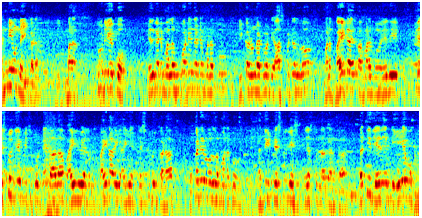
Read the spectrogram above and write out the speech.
అన్నీ ఉన్నాయి ఇక్కడ. మన టూడీ ఎక్కువ ఎందుకంటే మళ్ళీ ఇంకోటి ఏంటంటే మనకు ఇక్కడ ఉన్నటువంటి హాస్పిటల్లో మన బయట మనము ఏది టెస్టులు చేయించుకుంటే దాదాపు ఐదు వేల పైన అయ్యే టెస్టులు ఇక్కడ ఒకటి రోజులో మనకు ప్రతి టెస్ట్ చేసి చేస్తున్నారు కనుక ప్రతిది ఏదంటే ఏ ఒక్క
